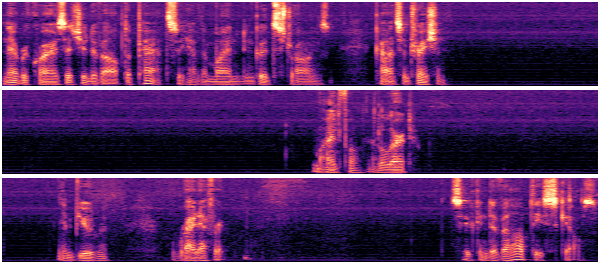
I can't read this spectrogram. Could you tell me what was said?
And that requires that you develop the path, so you have the mind in good, strong concentration. Mindful and alert, imbued with right effort. So you can develop these skills.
